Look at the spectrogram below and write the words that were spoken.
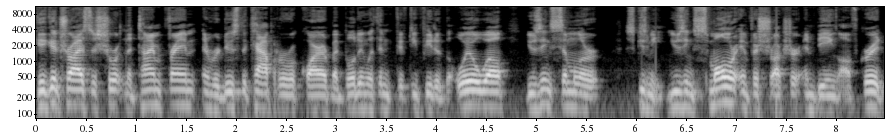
Giga tries to shorten the time frame and reduce the capital required by building within 50 feet of the oil well using similar, excuse me, using smaller infrastructure and being off grid.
